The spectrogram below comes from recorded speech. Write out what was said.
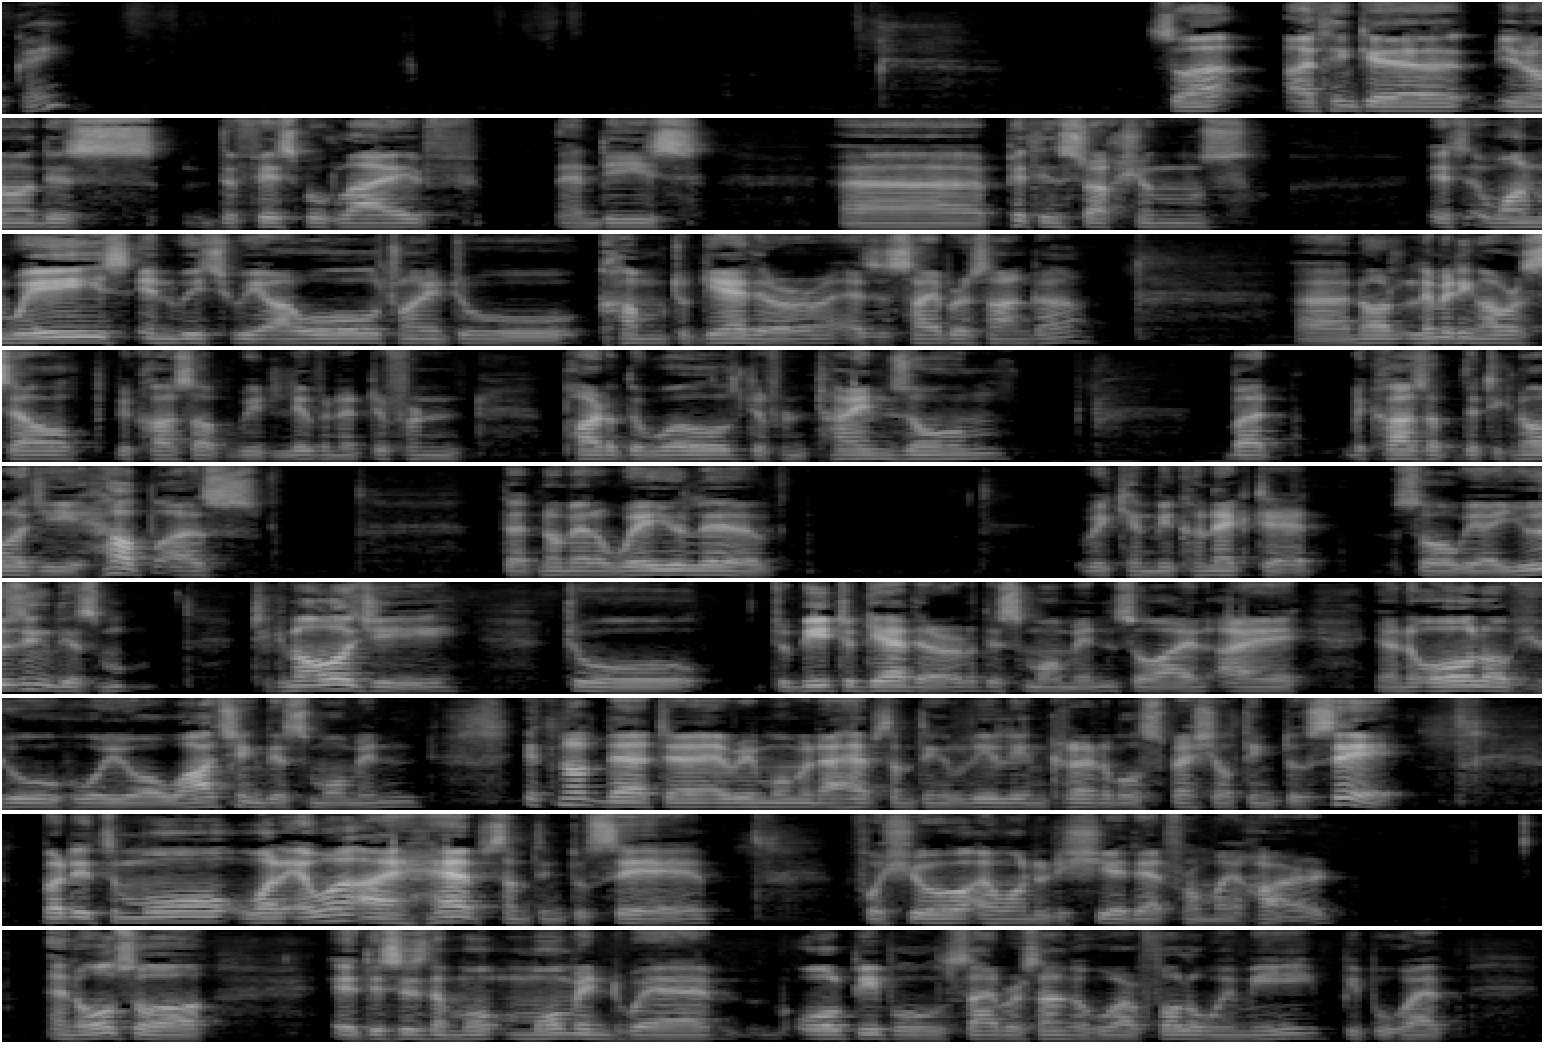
okay? So I, I think, uh, you know, this, the Facebook Live and these uh, pith instructions, it's one ways in which we are all trying to come together as a cyber sangha, uh, not limiting ourselves because of we live in a different part of the world, different time zone, but because of the technology help us that no matter where you live, we can be connected. So we are using this technology to to be together this moment. So I, I and all of you who you are watching this moment, it's not that uh, every moment I have something really incredible, special thing to say, but it's more whatever I have something to say, for sure I wanted to share that from my heart. And also, uh, this is the mo moment where all people, Cyber Sangha, who are following me, people who have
